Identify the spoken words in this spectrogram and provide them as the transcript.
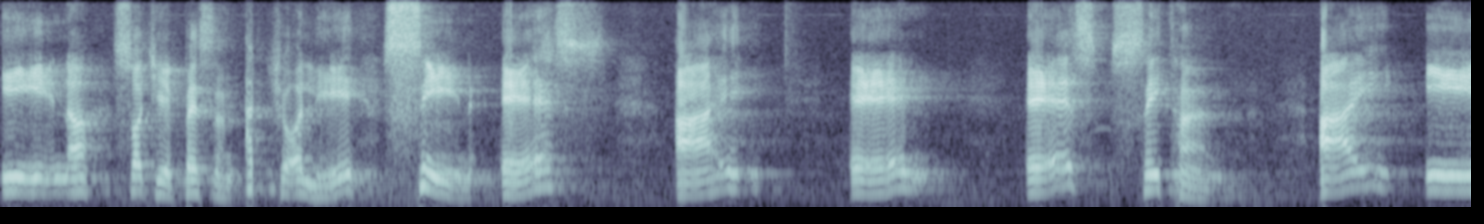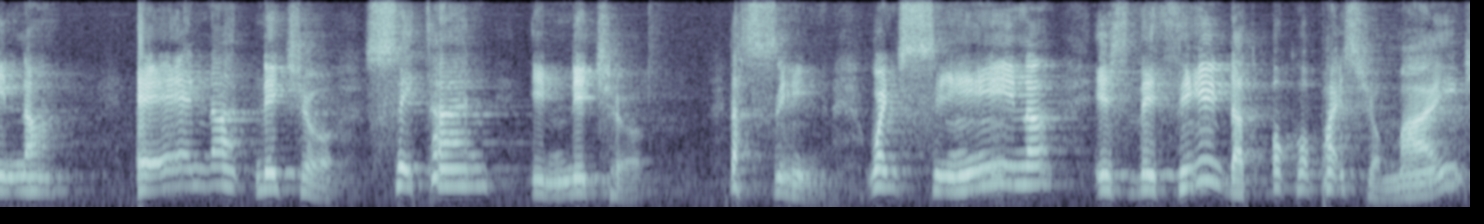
in such a person. Actually, sin is I N S Satan. I in and nature. Satan in nature. That's sin. When sin is the thing that occupies your mind,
